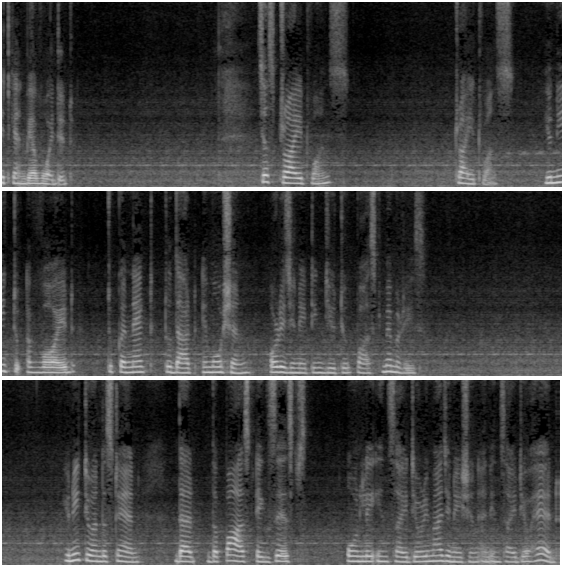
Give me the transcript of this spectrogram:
it can be avoided. Just try it once. Try it once. You need to avoid to connect to that emotion originating due to past memories you need to understand that the past exists only inside your imagination and inside your head.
